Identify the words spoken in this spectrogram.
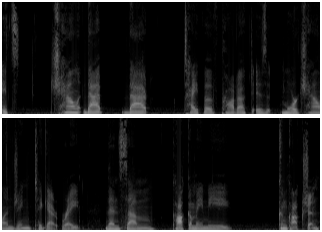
it's challenge that that type of product is more challenging to get right than some cockamamie concoction.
